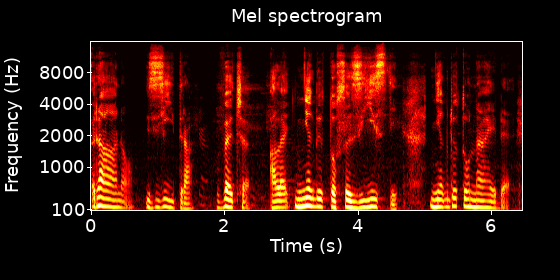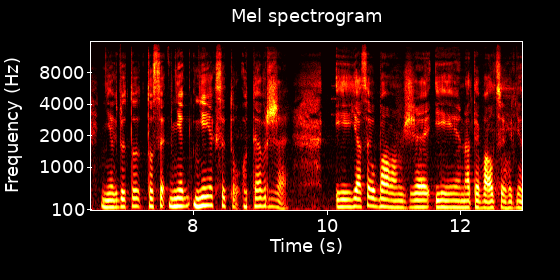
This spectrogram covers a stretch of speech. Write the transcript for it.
ráno, zítra, večer, ale někdy to se zjistí, někdo to najde, někdo to, to se, ně, nějak se to otevře. I já se obávám, že i na té válce hodně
